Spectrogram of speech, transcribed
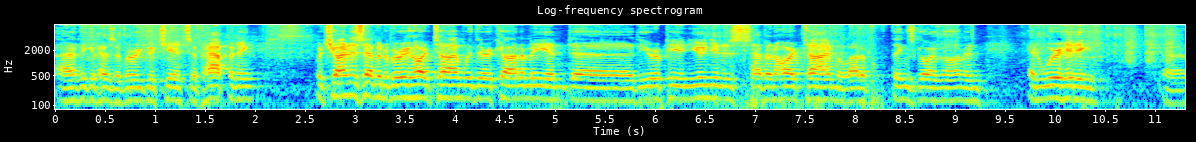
I think it has a very good chance of happening. But China's having a very hard time with their economy, and uh, the European Union is having a hard time, a lot of things going on, and, and we're hitting uh,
